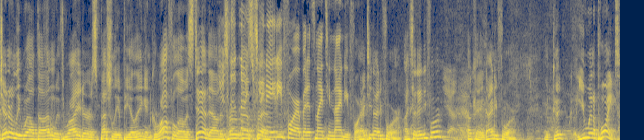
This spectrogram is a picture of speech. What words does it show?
Generally well done, with Ryder especially appealing, and Garofalo a standout You as her said best friend. 1984, but it's 1994. 1994. I said 84? Yeah. Okay, 94. A Good. You win a point.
